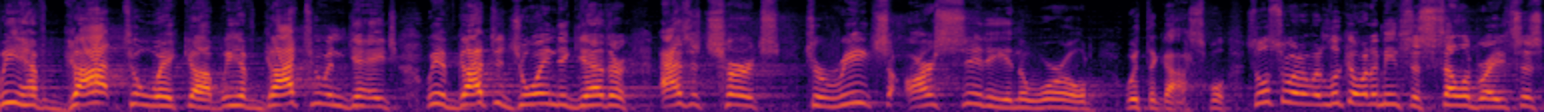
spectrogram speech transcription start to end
we have got to wake up. We have got to engage. We have got to join together as a church to reach our city in the world with the gospel. So let's look at what it means to celebrate. It says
